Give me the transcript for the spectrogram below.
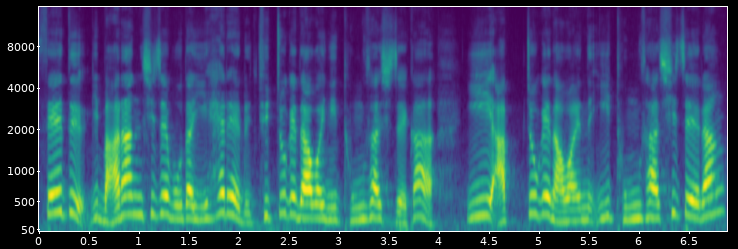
said 이 말한 시제보다 이 해를 뒤쪽에 나와 있는 이 동사 시제가 이 앞쪽에 나와 있는 이 동사 시제랑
